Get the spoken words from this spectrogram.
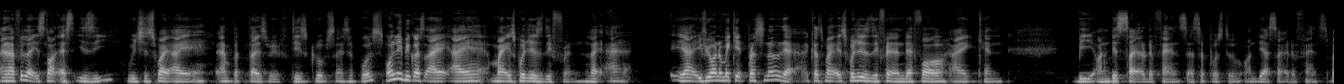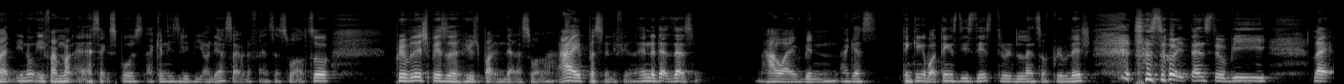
and I feel like it's not as easy, which is why I empathize with these groups, I suppose. Only because I I my exposure is different. Like I, yeah, if you want to make it personal, yeah, because my exposure is different, and therefore I can be on this side of the fence as opposed to on their side of the fence. But you know, if I'm not as exposed, I can easily be on their side of the fence as well. So privilege plays a huge part in that as well. I personally feel, and that that's how I've been, I guess, thinking about things these days through the lens of privilege. so, it tends to be like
